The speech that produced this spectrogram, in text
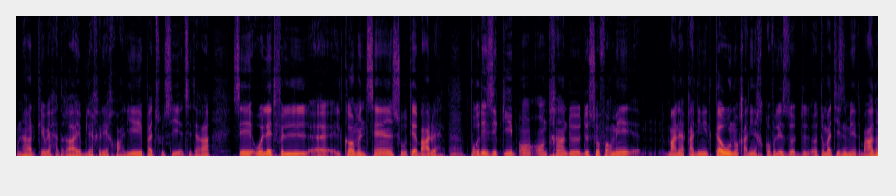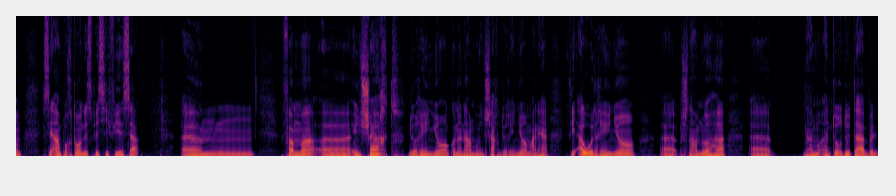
ونهار كي واحد غايب الآخر ياخو عليه pas souci et cetera c'est ولات في ال common sense وتابع الواحد. pour des équipes en train de de se former معناها قاعدين يتكونوا قاعدين يخلقوا في les automatisme بين بعضهم. c'est important de spécifier ça فما une charte de réunion كنا نعملوا une charte de réunion معناها في أول réunion آه، باش نعملوها آه، نعملوا un tour de table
